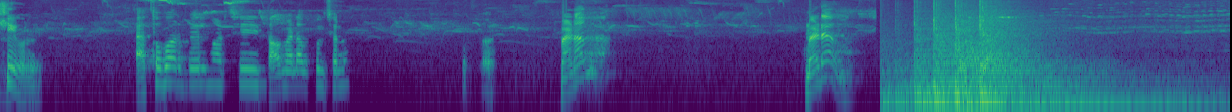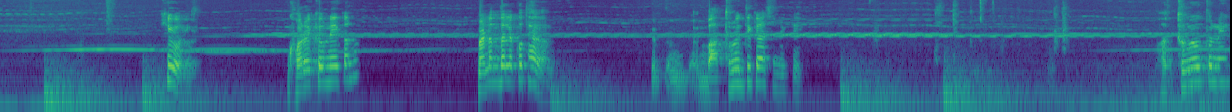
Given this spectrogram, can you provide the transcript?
কি হলো? এতবার বেল মারছি তাও ম্যাডাম খুলছে না। ম্যাডাম? ম্যাডাম? কি হলো? ঘরে কেউ নেই কেন? ম্যাডাম তাহলে কোথায় গেল? বাথরুমের দিকে আছে নাকি? বাথরুমেও তো নেই।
